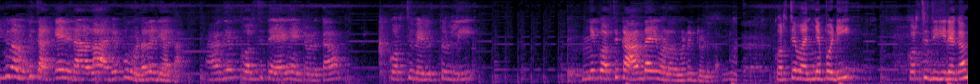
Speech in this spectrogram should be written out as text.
ഇനി നമുക്ക് ചക്കയിലിടാനുള്ള അരപ്പും കൂടെ റെഡിയാക്കാം. ആദ്യം കുറച്ച് തേങ്ങ ഇട്ട് കൊടുക്കാം. കുറച്ച് വെളുത്തുള്ളി. ഇനി കുറച്ച് കാന്താരി മുളകും കൂടെ ഇട്ട് കൊടുക്കാം. കുറച്ച് മഞ്ഞപ്പൊടി. കുറച്ച് ജീരകം.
